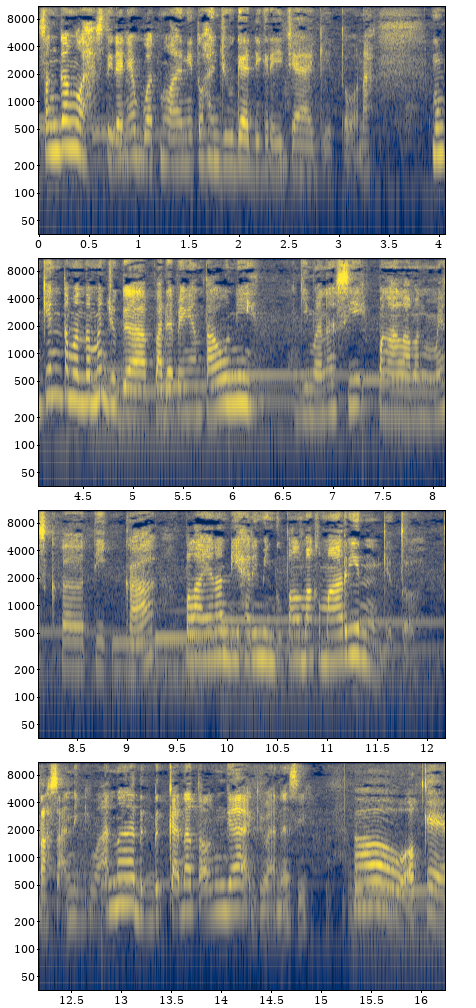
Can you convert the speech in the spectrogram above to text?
senggang lah setidaknya buat melayani Tuhan juga di gereja gitu. Nah, mungkin teman-teman juga pada pengen tahu nih gimana sih pengalaman Memes ketika pelayanan di hari Minggu Palma kemarin gitu. Perasaannya gimana? Deg-degan atau enggak? Gimana sih? Oh, oke. Okay.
